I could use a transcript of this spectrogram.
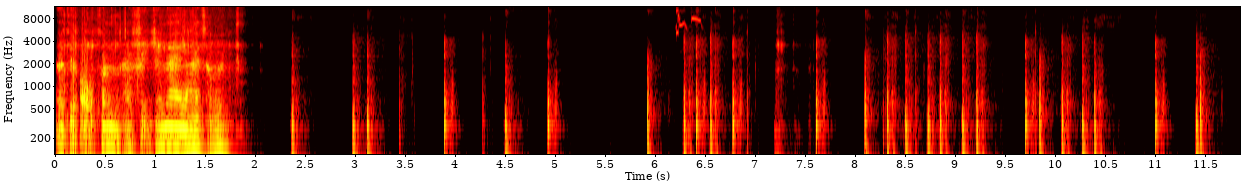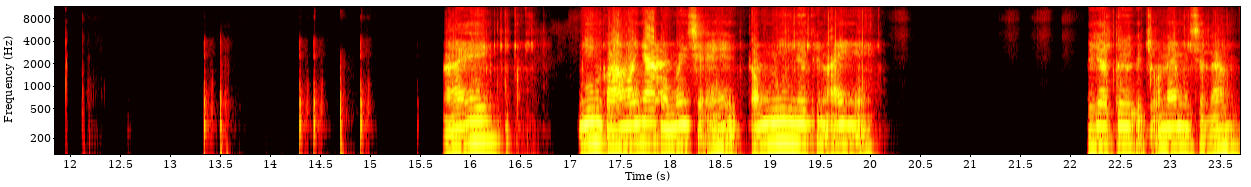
Giờ thì ổ phân mãi phía trên này, lại thôi đấy nhìn ngôi nhà của mình sẽ trông như thế này nhỉ? Bây giờ từ cái chỗ này mình sẽ làm.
